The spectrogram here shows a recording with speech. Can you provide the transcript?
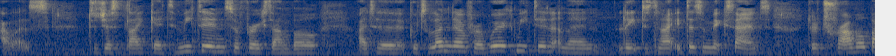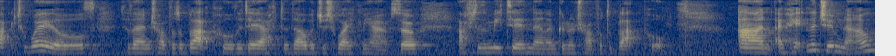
hours to just like get a meeting. So, for example, I had to go to London for a work meeting and then later tonight, it doesn't make sense to travel back to Wales to then travel to Blackpool the day after. That would just wipe me out. So, after the meeting, then I'm going to travel to Blackpool and I'm hitting the gym now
